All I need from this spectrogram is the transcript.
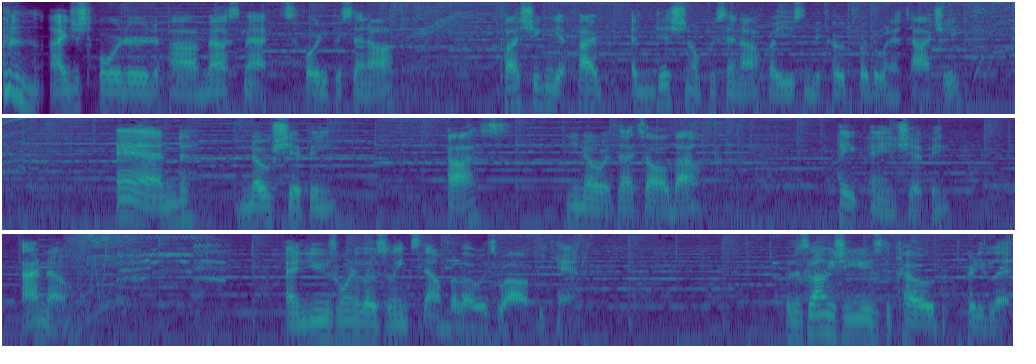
I just ordered uh, mouse mats 40% off. Plus, you can get 5 additional percent off by using the code for the Winatachi. And no shipping costs. You know what that's all about. Hate paying shipping. I know. And use one of those links down below as well if you can. But as long as you use the code Pretty Lit.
